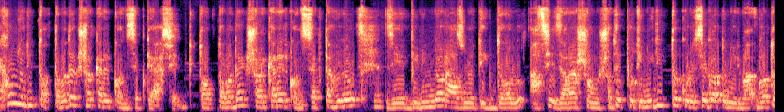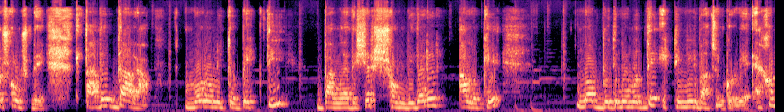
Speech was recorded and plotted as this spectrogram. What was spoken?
এখন যদি তত্ত্বাবধায়ক সরকারের কনসেপ্টে আসেন, তত্ত্বাবধায়ক সরকারের কনসেপ্টটা হলো যে বিভিন্ন রাজনৈতিক দল আছে, যারা সংসদে প্রতিনিধিত্ব করেছে গত নির্বাচন গত সংসদে। তাদের দ্বারা মনোনীত ব্যক্তি বাংলাদেশের সংবিধানের আলোকে নব্বই দিনের মধ্যে একটি নির্বাচন করবে। এখন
